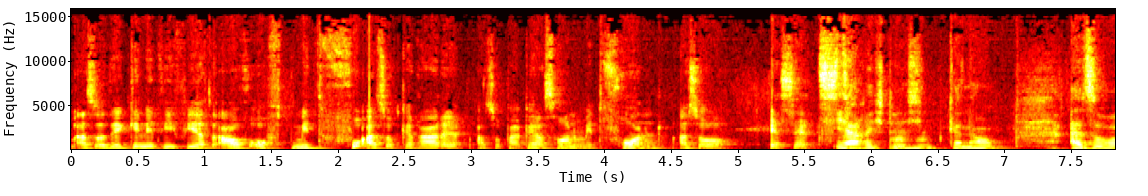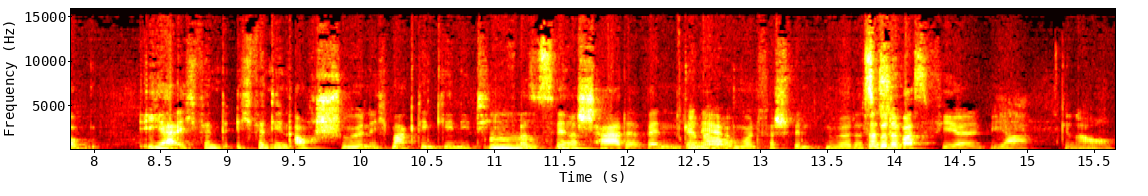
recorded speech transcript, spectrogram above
also der Genitiv wird auch oft mit, also gerade, also bei Personen mit von, also ersetzt. Ja, richtig, Mhm. genau. Also ja, ich finde ich find ihn auch schön. Ich mag den Genitiv. Also es wäre schade, wenn, wenn Mhm. Genau. er irgendwann verschwinden würde. Es Das- würde was fehlen. Ja, genau.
